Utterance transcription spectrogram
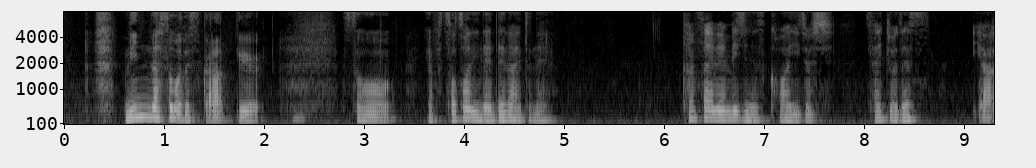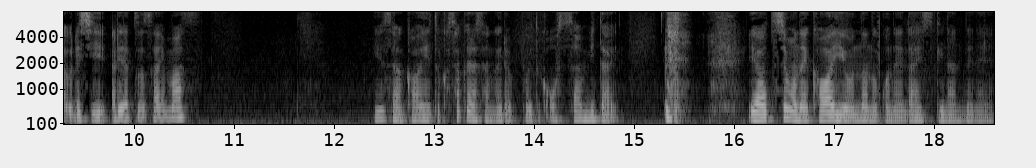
みんなそうですからっていう。そう。やっぱ外にね、出ないとね。関西弁ビジネス可愛い女子、最強です。いや、嬉しい。ありがとうございます。みゆさん可愛いとか、さくらさんが色っぽいとか、おっさんみたい。いや、私もね、可愛い女の子ね、大好きなんでね。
